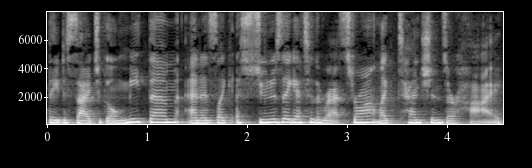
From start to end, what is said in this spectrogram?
they decide to go meet them and it's like as soon as they get to the restaurant, like tensions are high.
